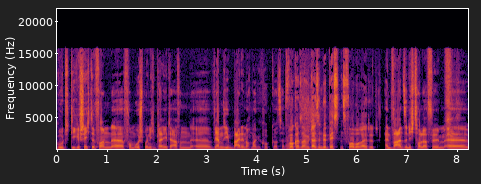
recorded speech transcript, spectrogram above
gut, die Geschichte von, äh, vom ursprünglichen Planet der Affen, äh, wir haben sie beide nochmal geguckt, Gott sei Ich Dank. wollte gerade sagen, da sind wir bestens vorbereitet. Ein wahnsinnig toller Film. Äh,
